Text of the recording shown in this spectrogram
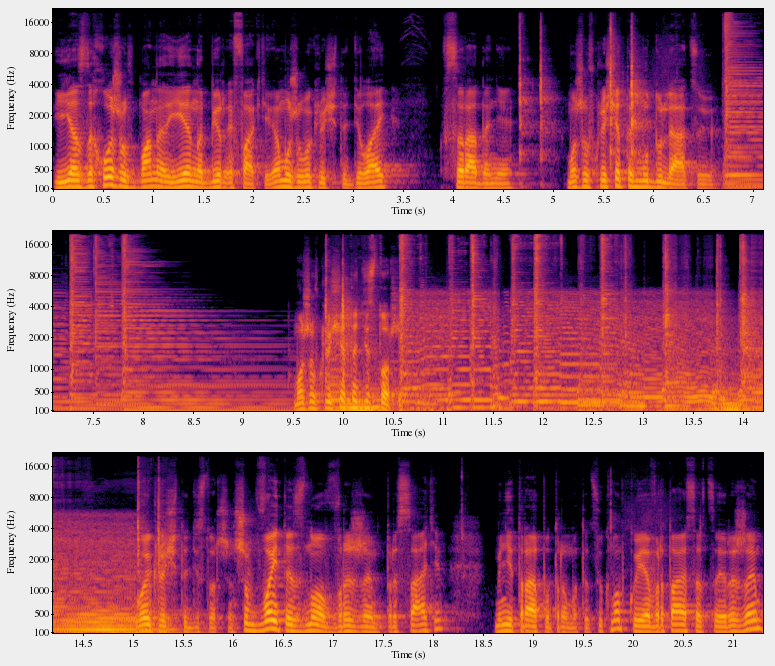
і я заходжу, в мене є набір ефектів. Я можу виключити ділай всередині, можу включити модуляцію. Можу включити дисторшн. Виключити дисторшн. Щоб вийти знов в режим пресатів, мені треба потримати цю кнопку. Я вертаюся в цей режим,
